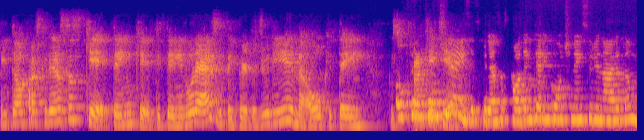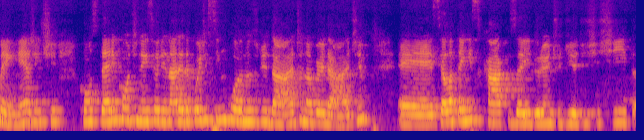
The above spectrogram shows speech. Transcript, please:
Então, para as crianças que tem o quê? Que tem enurese, que tem perda de urina, ou que tem ou tem incontinência. É? As crianças podem ter incontinência urinária também, né? A gente considera incontinência urinária depois de 5 anos de idade, na verdade. É, se ela tem escapes aí durante o dia de xixi, tá,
